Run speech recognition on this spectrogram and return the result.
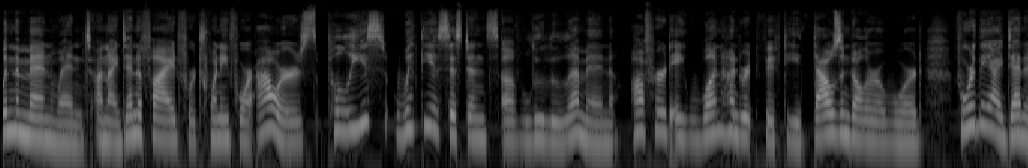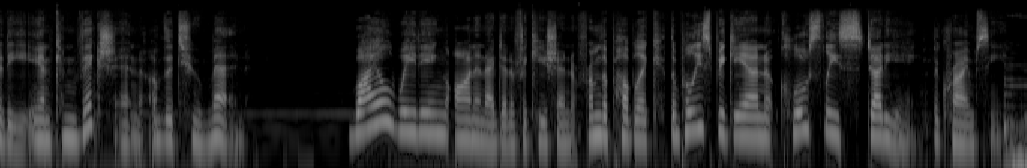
When the men went unidentified for 24 hours, police, with the assistance of Lululemon, offered a $150,000 award for the identity and conviction of the two men. While waiting on an identification from the public, the police began closely studying the crime scene.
